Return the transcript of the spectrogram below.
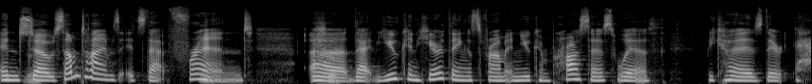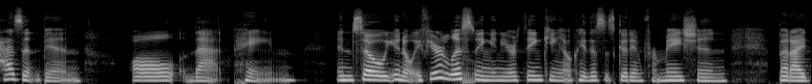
And so sometimes it's that mm. friend uh, that you can hear things from and you can process with because there hasn't been all that pain. And so, you know, if you're listening and you're thinking, okay, this is good information, but I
